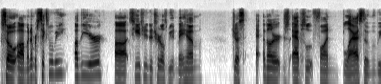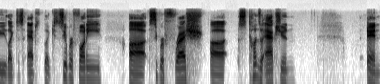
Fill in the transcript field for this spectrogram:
So uh, my number six movie of the year, uh, Teenage Mutant Ninja Turtles: Mutant Mayhem just another just absolute fun blast of a movie like just abs- like super funny uh super fresh uh tons of action and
